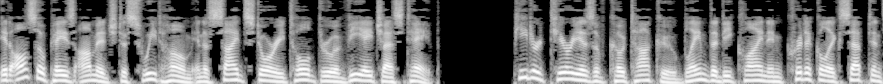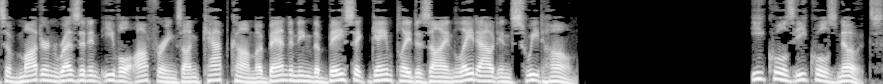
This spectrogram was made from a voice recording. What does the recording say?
It also pays homage to Sweet Home in a side story told through a VHS tape. Peter Tieryas of Kotaku blamed the decline in critical acceptance of modern Resident Evil offerings on Capcom abandoning the basic gameplay design laid out in Sweet Home. Notes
